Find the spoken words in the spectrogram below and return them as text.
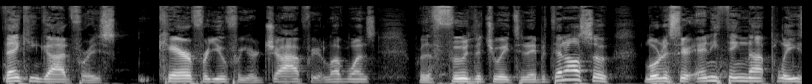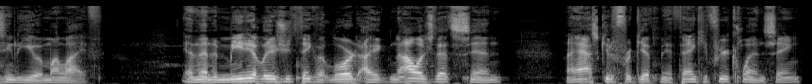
thanking God for His care for you, for your job, for your loved ones, for the food that you ate today. But then also, Lord, is there anything not pleasing to you in my life? And then immediately as you think of it, Lord, I acknowledge that sin. I ask you to forgive me. I thank you for your cleansing.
